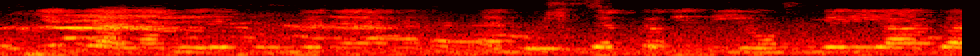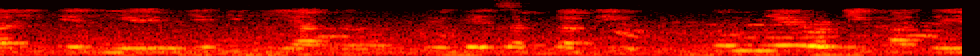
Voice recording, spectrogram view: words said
ये प्याला मेरे खून में नया अहद है जब कभी पियो मेरी यादगारी के लिए यही किया करो क्योंकि जब कभी तुम ये रोटी खाते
